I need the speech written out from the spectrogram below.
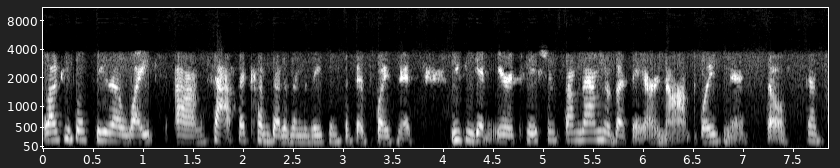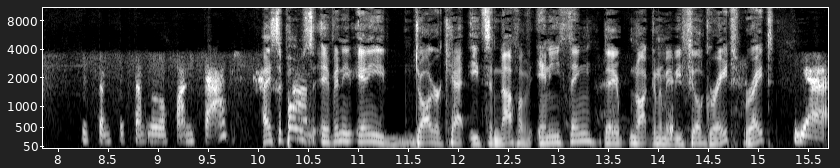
a lot of people see the white um, sap that comes out of them and they think that they're poisonous. You can get an irritation from them, but they are not poisonous. So that's just some just some little fun fact. I suppose Um, if any any dog or cat eats enough of anything, they're not going to maybe feel great, right? Yeah,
